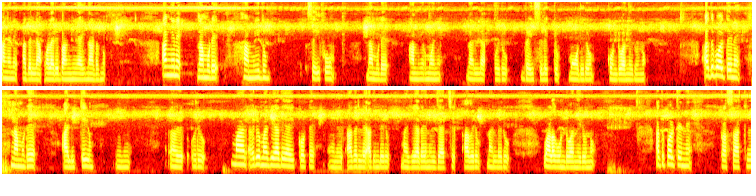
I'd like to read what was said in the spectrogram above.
അങ്ങനെ അതെല്ലാം വളരെ ഭംഗിയായി നടന്നു. അങ്ങനെ നമ്മുടെ ഹമീദും സെയ്ഫും നമ്മുടെ അമീർ മോന് നല്ല ഒരു ബ്രേസ്ലെറ്റും മോതിരവും കൊണ്ടുവന്നിരുന്നു. അതുപോലെ തന്നെ നമ്മുടെ അലിക്കയും ഇനി ഒരു ഒരു മര്യാദയായിക്കോട്ടെ. അതല്ലേ അതിന്റെ ഒരു മര്യാദ എന്ന് വിചാരിച്ച് അവരും നല്ലൊരു വള കൊണ്ടുവന്നിരുന്നു. അതുപോലെ തന്നെ റസാക്ക്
